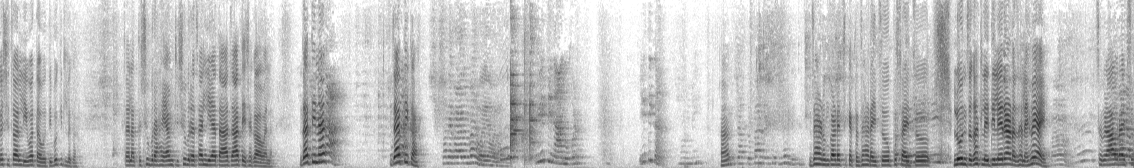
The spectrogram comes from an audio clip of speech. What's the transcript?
कशी चालली वतावती? बघितलं का? चला आता शुभ्रा आहे आमची. शुभ्रा चालली आता आज आत्याच्या गावाला. जाते ना? जाते का? संध्याकाळी बाहेर यावं लागलं. येते ना अनुकड येते का? हा? झाडून काढायचं का आता झाडायचं पुसायचं. लोणचं घातलंय तिला राडा झालाय होय आहे सगळं आवरायचं.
